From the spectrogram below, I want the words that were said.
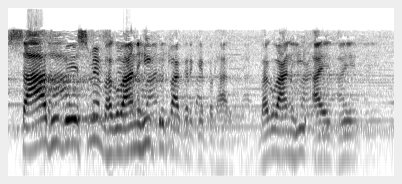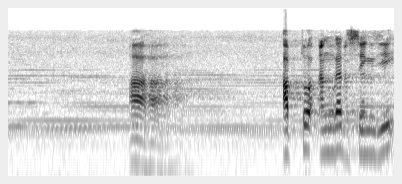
साधु वेश में भगवान ही कृपा करके पधार भगवान ही आए थे। आहा। अब तो अंगद सिंह जी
